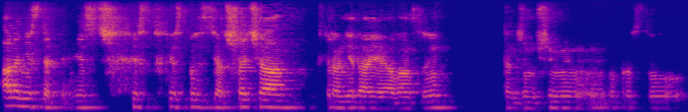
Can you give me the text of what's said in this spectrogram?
ale niestety jest, jest, jest pozycja trzecia, która nie daje awansu, także musimy po prostu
